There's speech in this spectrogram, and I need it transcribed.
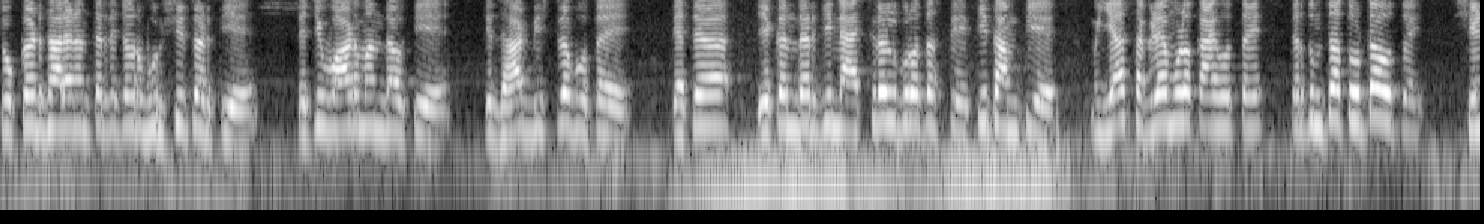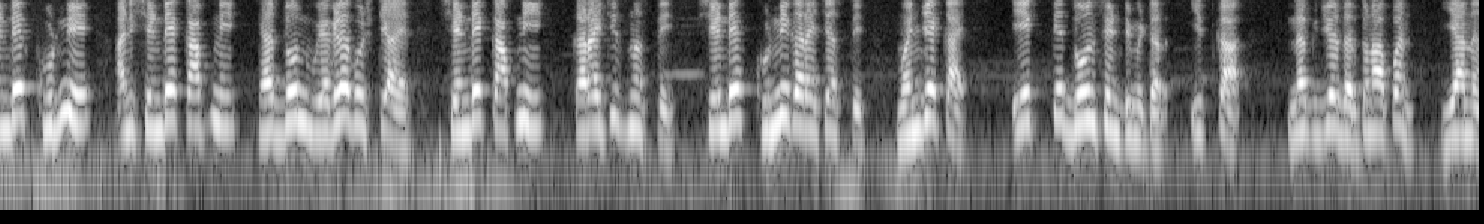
तो कट झाल्यानंतर त्याच्यावर बुरशी चढतीये त्याची वाढ मंदावतीये ते झाड डिस्टर्ब होतंय त्याचं एकंदर जी नॅचरल ग्रोथ असते ती थांबतीये. मग या सगळ्यामुळं काय होतंय? तर तुमचा तोटा होतोय. शेंडे खुडणी आणि शेंडे कापणी ह्या दोन वेगळ्या गोष्टी आहेत. शेंडे कापणी करायचीच नसते. शेंडे खुडणी करायची असते. म्हणजे काय? एक ते दोन सेंटीमीटर इतका. नख जे धरतो ना आपण यानं.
